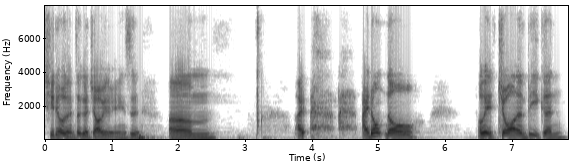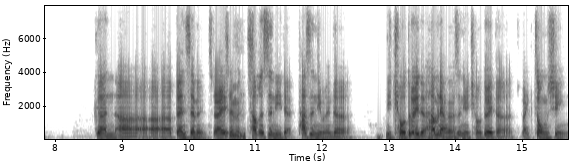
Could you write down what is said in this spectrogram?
七六人这个交易的原因是，嗯。I I don't know. OK，Joel Embiid 跟跟呃呃呃 Ben Simmons，right？Simmons. 他们是你的，他是你们的，你球队的，他们两个是你球队的，like 中心。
